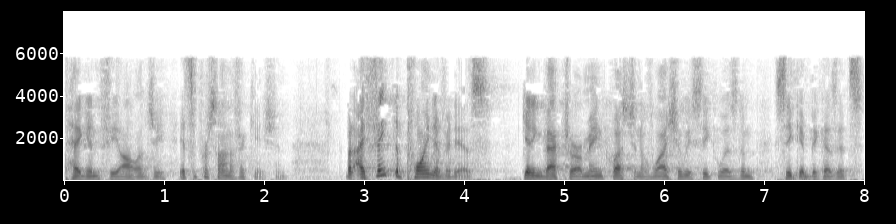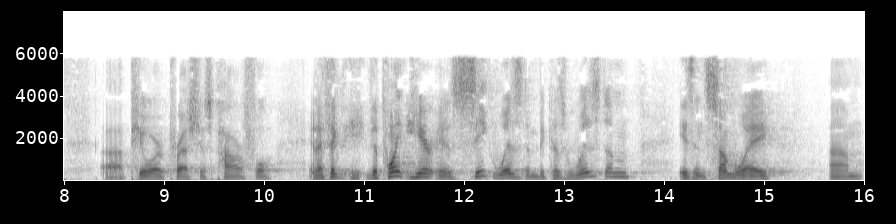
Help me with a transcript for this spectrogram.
pagan theology. It's a personification. But I think the point of it is, getting back to our main question of why should we seek wisdom, seek it because it's uh, pure, precious, powerful. And I think the point here is seek wisdom because wisdom is in some way um,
